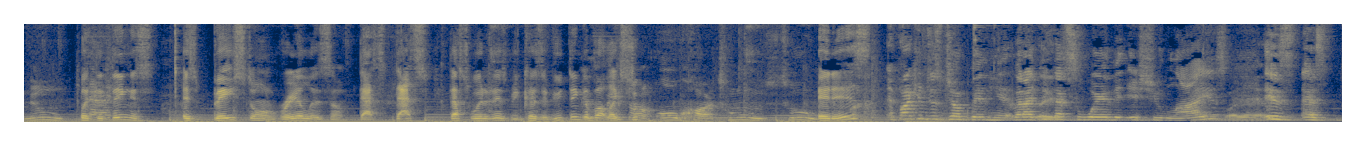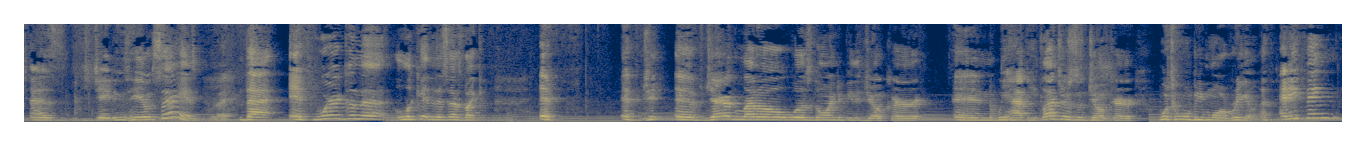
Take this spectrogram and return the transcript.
knew. But the thing is, it's based on realism. That's that's that's what it is. Because if you think It's about like based super, on old cartoons too. it is. If I can just jump in here, but I think that's where the issue lies. Well, yeah. Is as as JD's here was saying Right. that if we're gonna look at this as like if if J- if Jared Leto was going to be the Joker and we have Heath Ledger as a Joker, which one would be more real? If anything,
